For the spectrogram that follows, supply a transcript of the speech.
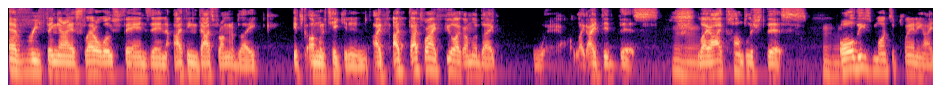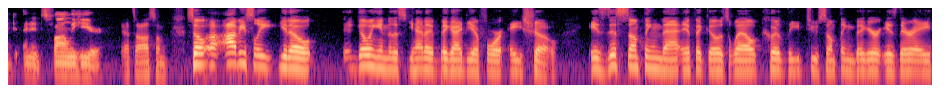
everything and I just let all those fans in, I think that's what I'm gonna be like. It's I'm gonna take it in. I, I that's why I feel like I'm gonna be like, wow, like I did this, Mhm. like I accomplished this. Mhm. All these months of planning, I and it's finally here. That's awesome. So uh, obviously, you know, going into this, you had a big idea for a show. Is this something that, if it goes well, could lead to something bigger? Is there a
